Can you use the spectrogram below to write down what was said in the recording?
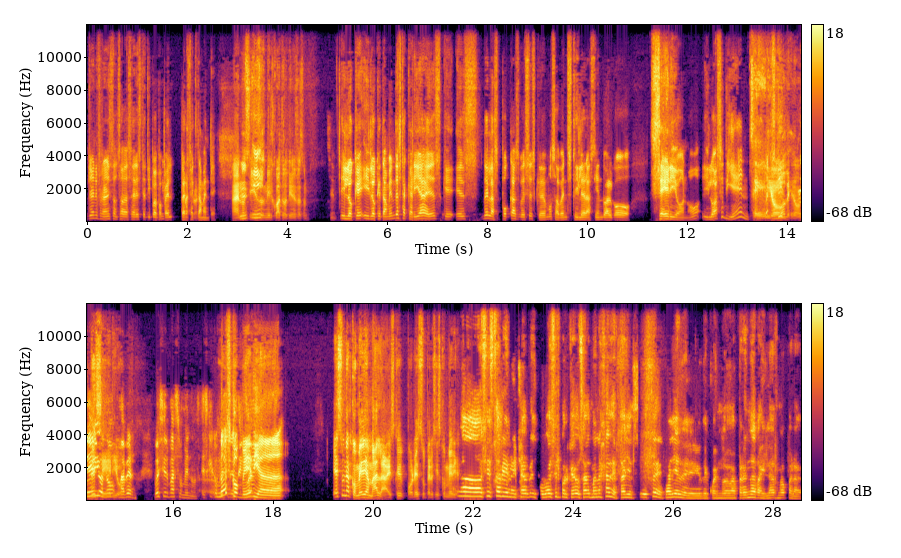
Jennifer Aniston sabe hacer este tipo de papel perfectamente. Ah, no, sí, Y- es 2004, tienes razón. Y lo que, y lo que también destacaría es que es de las pocas veces que vemos a Ben Stiller haciendo algo serio, ¿no? Y lo hace bien. ¿Serio? ¿De dónde ¿Serio? serio? No, a ver, voy a decir más o menos. Es que No es comedia. Es una comedia mala, es que por eso, pero sí es comedia. No, sí está bien hecha, te voy a decir por qué, o sea, maneja detalles, este detalle de, de cuando aprende a bailar, ¿no? Para,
